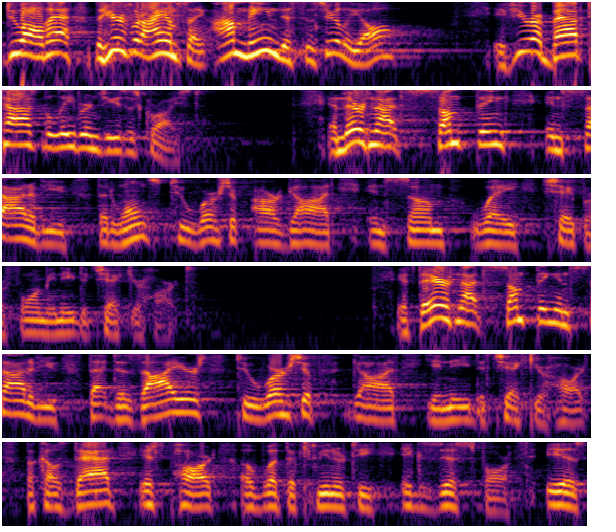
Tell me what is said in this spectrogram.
do all that. But here's what I am saying I mean this sincerely, y'all. If you're a baptized believer in Jesus Christ, and there's not something inside of you that wants to worship our God in some way, shape, or form, you need to check your heart. If there's not something inside of you that desires to worship God, you need to check your heart because that is part of what the community exists for, is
